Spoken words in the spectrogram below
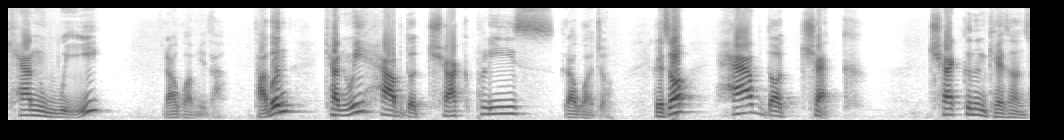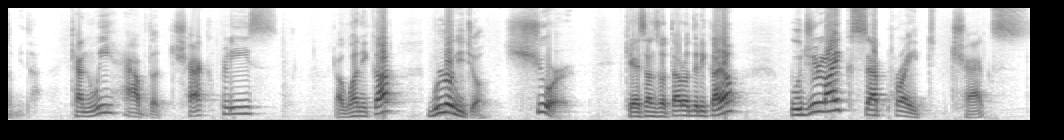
can we? 라고 합니다. 답은 can we have the check please? 라고 하죠. 그래서 have the check. check는 계산서입니다. Can we have the check please? 라고 하니까 물론이죠. Sure. 계산서 따로 드릴까요? Would you like separate checks?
